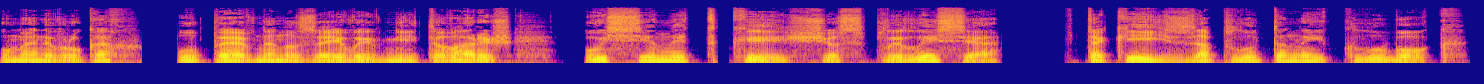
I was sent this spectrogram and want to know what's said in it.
у мене в руках, упевнено заявив мій товариш, усі нитки, що сплелися в такий заплутаний клубок.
